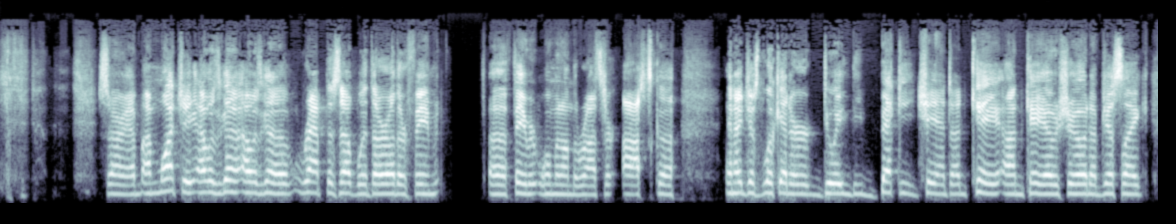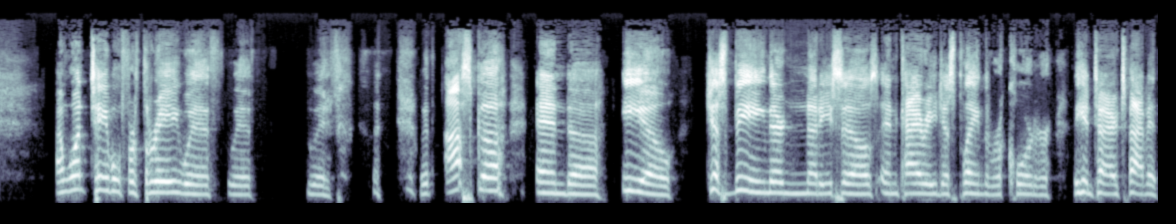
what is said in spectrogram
Sorry, I'm, I'm watching. I was gonna I was gonna wrap this up with our other fam- uh, favorite woman on the roster, Asuka, and I just look at her doing the Becky chant on K on KO show, and I'm just like, I want table for three with with with with Asuka and uh, Io just being their nutty selves, and Kairi just playing the recorder the entire time. And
